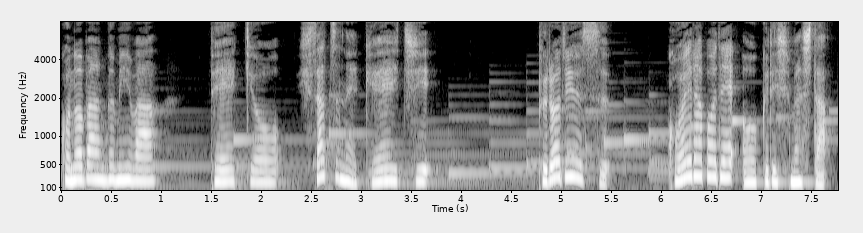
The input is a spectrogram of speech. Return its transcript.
この番組は、提供、久常圭一、プロデュース、声ラボでお送りしました。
